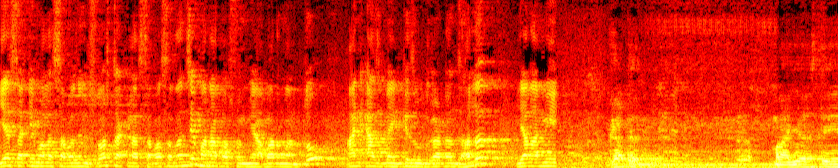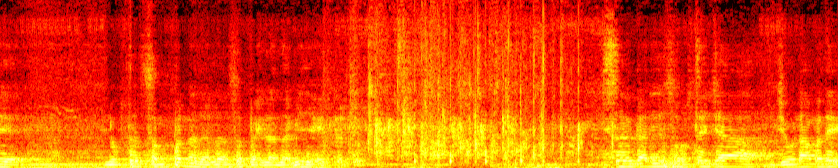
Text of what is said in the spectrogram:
यासाठी मला सभासद विश्वास टाकला. सभासदांचे मनापासून मी आभार मानतो आणि आज बँकेचं उद्घाटन झालं. याला मी उद्घाटन. माझ्या हस्ते नुकतंच संपन्न झालं असं पहिल्यांदा मी जाहीर करतो. सहकारी संस्थेच्या जीवनामध्ये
